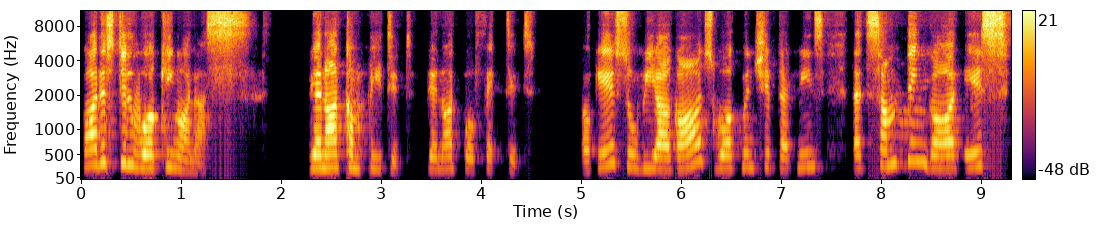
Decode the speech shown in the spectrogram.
God is still working on us. We are not completed. We are not perfected. Okay, so we are God's workmanship. That means that something God is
